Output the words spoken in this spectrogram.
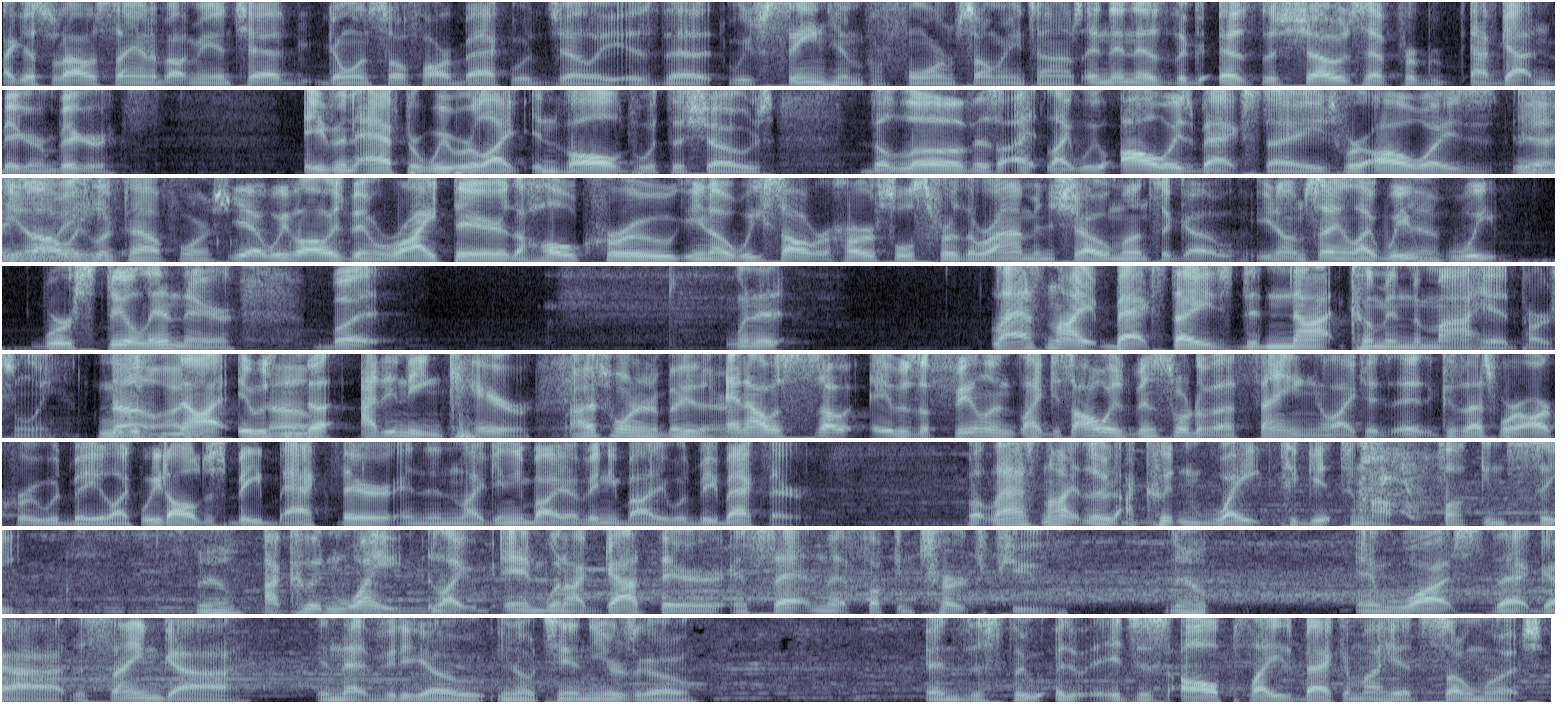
I guess what I was saying about me and Chad going so far back with Jelly is that we've seen him perform so many times, and then as the as the shows have have gotten bigger and bigger, even after we were like involved with the shows, the love is like we always backstage. We're always Yeah, you he's know what I always mean? looked out for us. Yeah, we've always been right there. The whole crew, you know, we saw rehearsals for the Ryman show months ago. You know what I'm saying? Like we Yeah. we we're still in there, but when it last night backstage did not come into my head personally. No, it was I- not. It was no. not. I didn't even care. I just wanted to be there. And I was so it was a feeling like it's always been sort of a thing, like it because that's where our crew would be. Like we'd all just be back there, and then like anybody of anybody would be back there. But last night, dude, I couldn't wait to get to my fucking seat. yeah. I couldn't wait. Like, and when I got there and sat in that fucking church pew Yep. and watched that guy, the same guy in that video, you know, ten years ago, and just through it, it just all plays back in my head so much.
